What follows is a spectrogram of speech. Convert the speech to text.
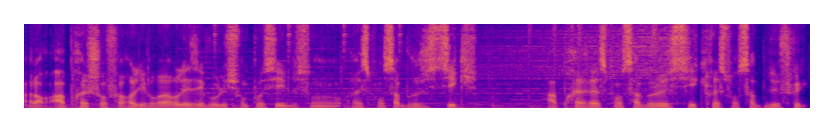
Alors, après chauffeur-livreur, les évolutions possibles sont responsable logistique. Après responsable logistique, responsable de flux.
